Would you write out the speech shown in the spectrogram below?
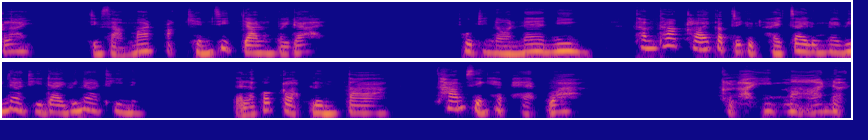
ใกล้ จึงสามารถปักเข็มฉีดยาลงไปได้ ผู้ที่นอนแน่นิ่ง ทำท่าคล้ายกับจะหยุดหายใจลงในวินาทีใดวินาทีหนึ่ง แต่แล้วก็กลับลืมตา ถามเสียงแหบๆว่า ใครมานั่น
